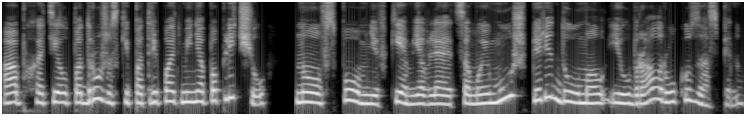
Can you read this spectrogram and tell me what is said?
Аб хотел подружески потрепать меня по плечу, но, вспомнив, кем является мой муж, передумал и убрал руку за спину.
